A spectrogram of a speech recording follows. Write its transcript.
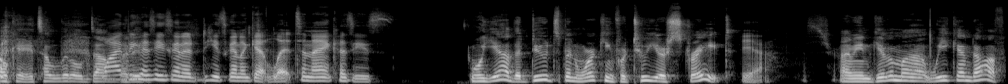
okay. It's a little dumb. Why? Because it, he's gonna he's gonna get lit tonight because he's well, yeah, the dude's been working for two years straight. yeah. I mean, give him a weekend off.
